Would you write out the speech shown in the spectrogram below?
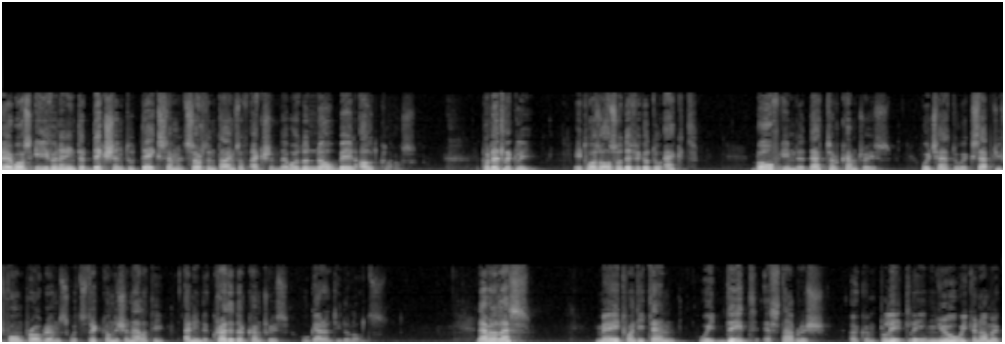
There was even an interdiction to take some certain types of action. There was the no bailout clause. Politically, it was also difficult to act, both in the debtor countries, which had to accept reform programs with strict conditionality, and in the creditor countries who guaranteed the loans. Nevertheless, May 2010, we did establish a completely new economic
